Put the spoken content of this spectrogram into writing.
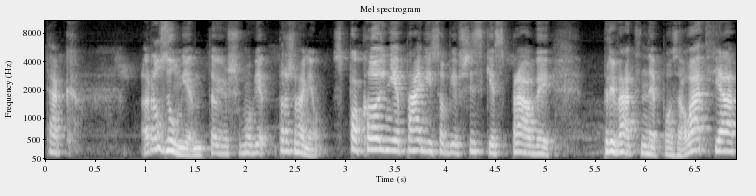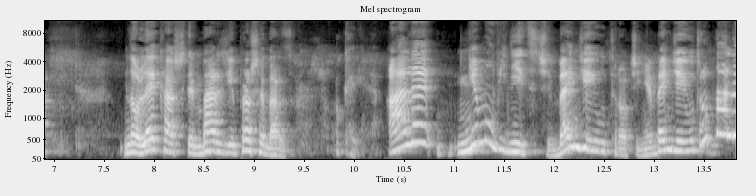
tak, rozumiem, to już mówię, proszę Panią, spokojnie Pani sobie wszystkie sprawy prywatne pozałatwia. No, lekarz tym bardziej, proszę bardzo. Okej, ale nie mówi nic, czy będzie jutro, czy nie będzie jutro, no ale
